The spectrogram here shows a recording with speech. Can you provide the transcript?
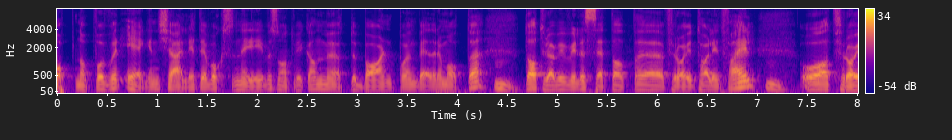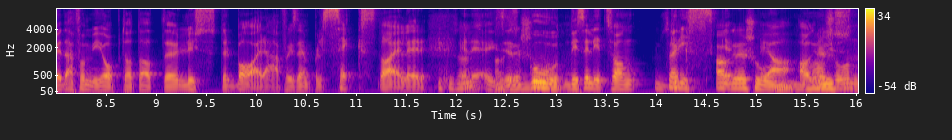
åpne opp for vår egen kjærlighet i voksenlivet, sånn at vi kan møte barn på en bedre måte. Da tror jeg vi ville sett at uh, Freud tar litt feil, og at Freud er for mye opptatt av at uh, lyster bare er f.eks. sex, da, eller, eller gode, disse litt sånn griske aggresjon, Ja, aggresjon.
